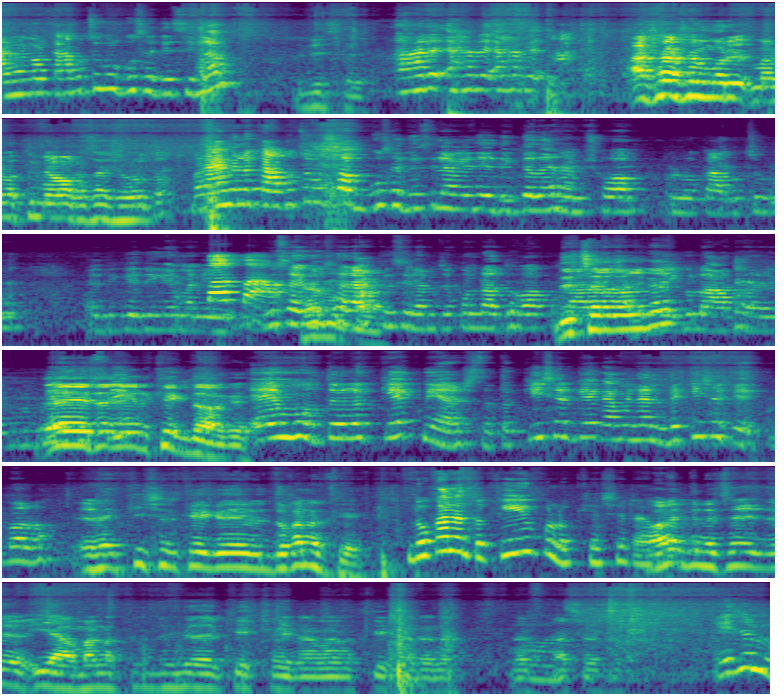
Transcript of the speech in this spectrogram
আমি আমার কাপড় চোপড় গুছাইতেছিলাম আরে আরে আরে আসা আসা মরে মানে তুমি আমার কাছে আসে তো। মানে আমি কাপড় চোপড় সব গুছাইতেছিলাম এই যে দিকটা দেখেন সব কাপড় চোপড় এদিকে এদিকে মানে গুছাই হ্যাঁ, গুছাই রাখতেছিলাম যে কোনটা ধোয়া দিচ্ছে না তোমাকে? এগুলো আধার এই এটা এর কেক দাও আগে। এই মুহূর্তে হলো কেক নিয়ে আসছে। তো কিসের কেক আমি জানি না, কিসের কেক বলো। এটা কিসের কেক দোকানের কেক দোকানে তো কি উপলক্ষে সেটা? অনেকদিন হচ্ছে যে ইয়া মান্নাত কেক খাই না মান্নাত কেক খাবে না। না, আচ্ছা আচ্ছা এই জন্য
